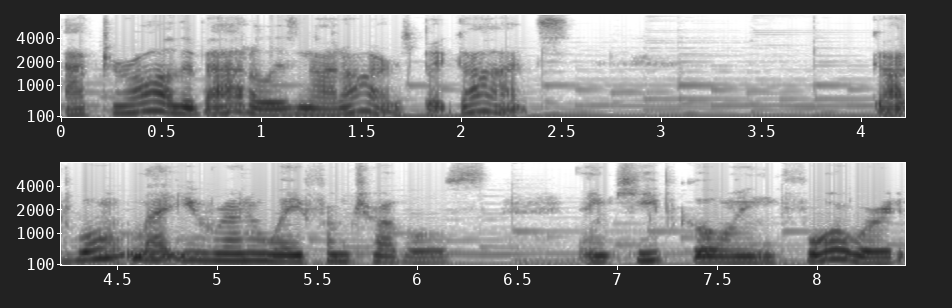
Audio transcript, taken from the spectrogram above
After all, the battle is not ours, but God's. God won't let you run away from troubles and keep going forward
